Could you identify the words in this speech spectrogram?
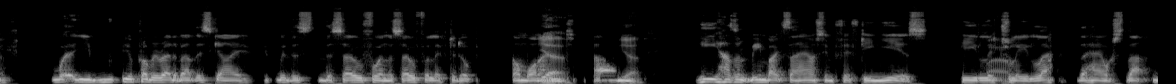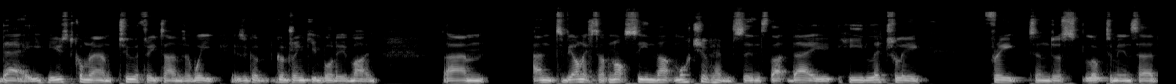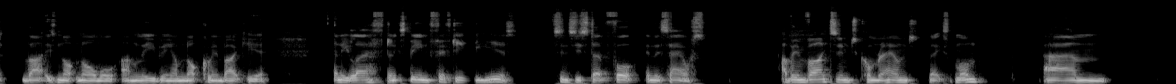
Well, you you probably read about this guy with this, the sofa when the sofa lifted up on one Yeah. end. Um, Yeah. he hasn't been back to the house in 15 years. He literally left the house that day. He used to come around two or three times a week. He was a good good drinking buddy of mine. Um, and to be honest, I've not seen that much of him since that day. He literally freaked and just looked at me and said, That is not normal. I'm leaving. I'm not coming back here. And he left. And it's been 15 years since he stepped foot in this house. I've invited him to come round next month. Um,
